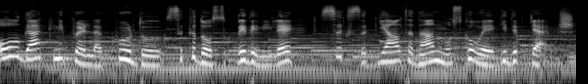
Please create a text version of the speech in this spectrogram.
Olga Knipper'la kurduğu sıkı dostluk nedeniyle sık sık Yalta'dan Moskova'ya gidip gelmiş.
